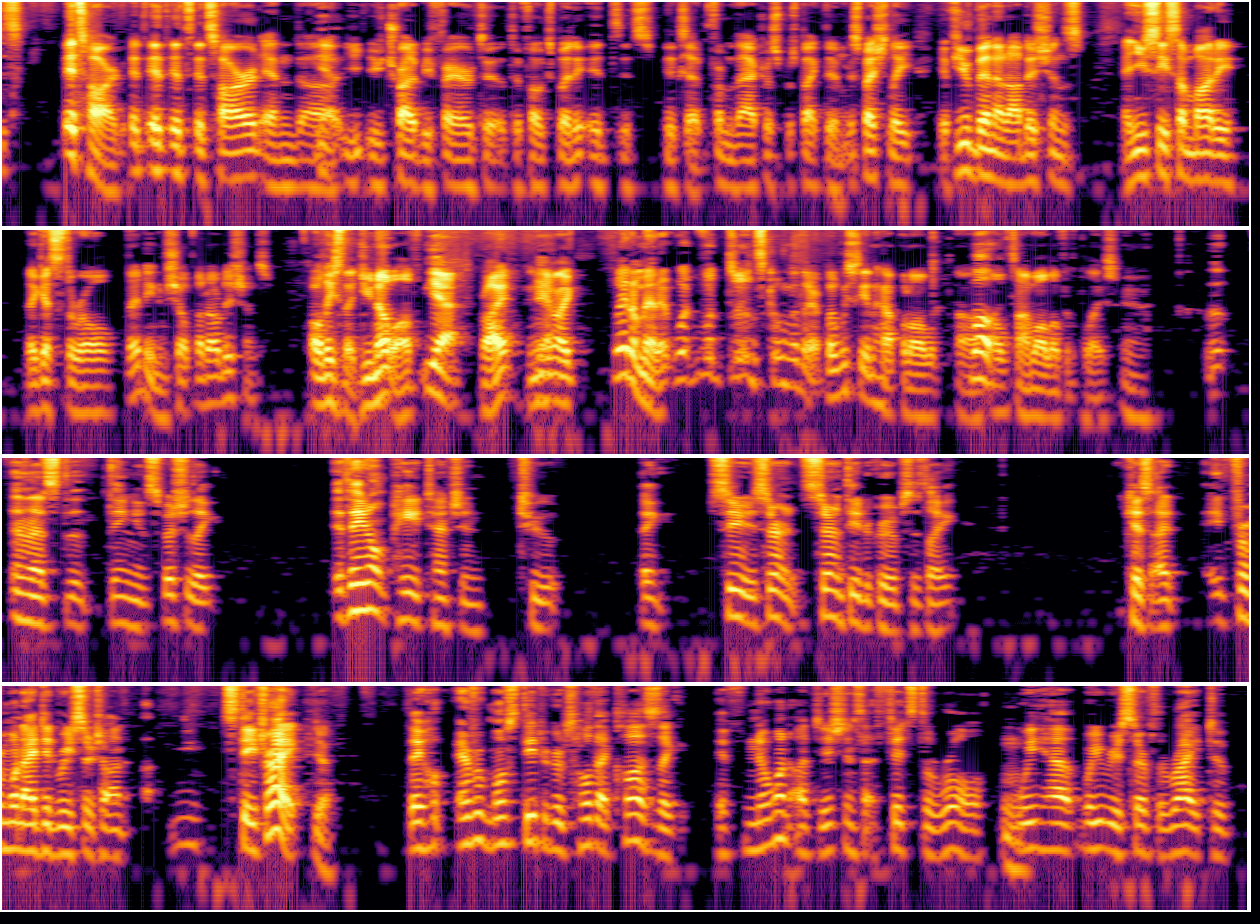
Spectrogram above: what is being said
dis- It's hard. It, it, it's it's hard, and uh, Yeah. you, you try to be fair to, to folks, but it, it's it's except from the actor's perspective, especially if you've been at auditions and you see somebody that gets the role, they didn't even show up at auditions. or at least that you know of, Yeah, right? And Yeah. you're like, wait a minute, what, what what's going on there? But we've seen it happen all uh, Well- all the time, all over the place. Yeah. and that's the thing, especially like if they don't pay attention to like certain certain theater groups is like because I from what I did research on stage right, Yeah. they ho- ever most theater groups hold that clause like if no one auditions that fits the role, Mhm. we have we reserve the right to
